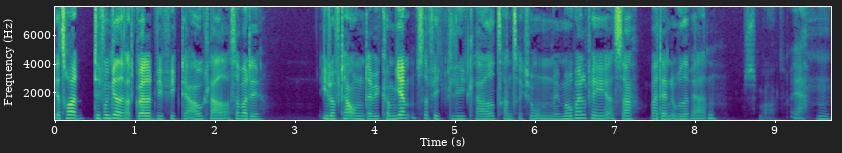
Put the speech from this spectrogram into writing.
jeg tror, at det fungerede ret godt, at vi fik det afklaret, og så var det i lufthavnen, da vi kom hjem, så fik vi lige klaret transaktionen med MobilePay, og så var den ude af verden. Smart. Ja. Mm.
